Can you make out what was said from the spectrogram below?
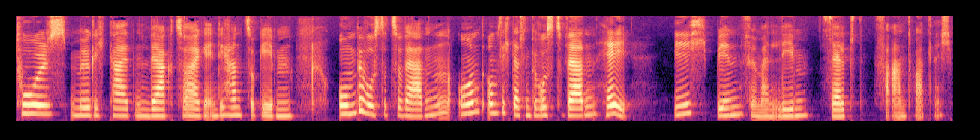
Tools, Möglichkeiten, Werkzeuge in die Hand zu geben, um bewusster zu werden und um sich dessen bewusst zu werden, hey, ich bin für mein Leben selbst verantwortlich.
